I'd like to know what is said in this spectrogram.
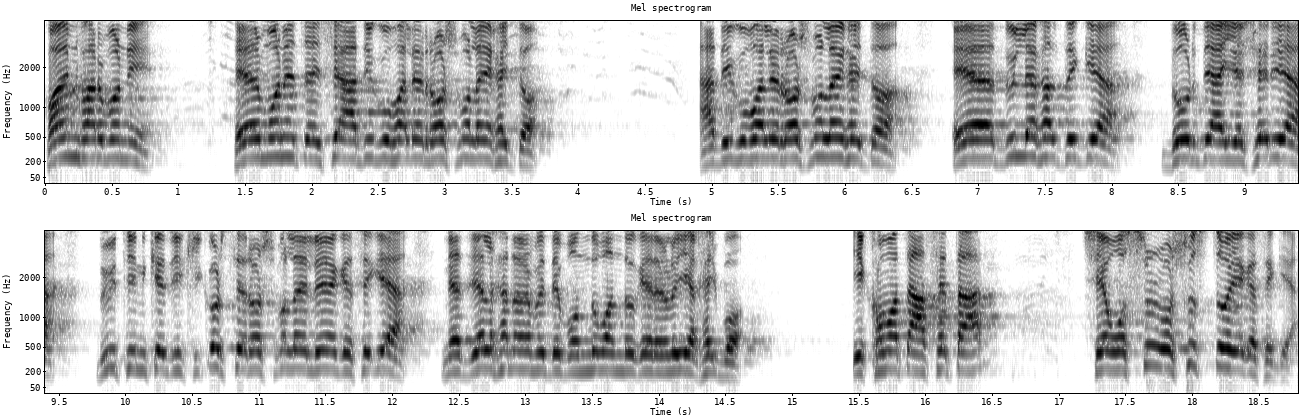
কয়েন ভারবনি? এর মনে চাইছে আদি গোপালের রসমলাই খাইতো। আদি গোপালের রসমলাই খাইতো। এ দুল্লা খাল থেকে দৌড় দিয়ে আইয়া সেরিয়া দুই তিন কেজি কি করছে, রসমালাই লইয়া গেছে গিয়া, না জেলখানার মধ্যে বন্ধু বান্ধবের লইয়া খাইব। এই ক্ষমতা আছে তার। সে অসু- অসুস্থ হয়ে গেছে গিয়া।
